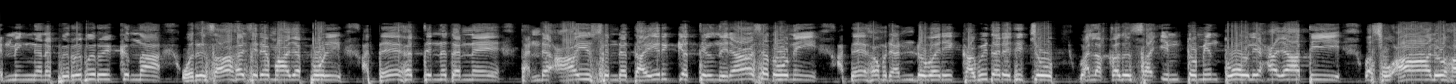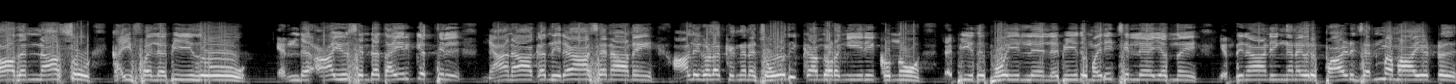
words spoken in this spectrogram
എന്നിങ്ങനെ പിറുപിറുക്കുന്ന ഒരു സാഹചര്യമായപ്പോൾ അദ്ദേഹത്തിന് തന്നെ തന്റെ ആയുസ്സിന്റെ ദൈർഘ്യത്തിൽ നിരാശ തോന്നി. അദ്ദേഹം രണ്ടുവരി കവിത രചിച്ചു. സഇംതു മിൻ തൂലി ഹയാത്തി ഹാദൻ നാസു കൈഫ ലബീദു. എന്റെ ആയുസിന്റെ ദൈർഘ്യത്തിൽ ഞാനാകെ നിരാശനാണ്. ആളുകളൊക്കെ ഇങ്ങനെ ചോദിക്കാൻ തുടങ്ങിയിരിക്കുന്നു. ലബീദ് പോയില്ലേ? ലബീദ് മരിച്ചില്ലേ എന്ന്. എന്തിനാണ് ഇങ്ങനെ ഒരു പാഴ് ജന്മമായിട്ട്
